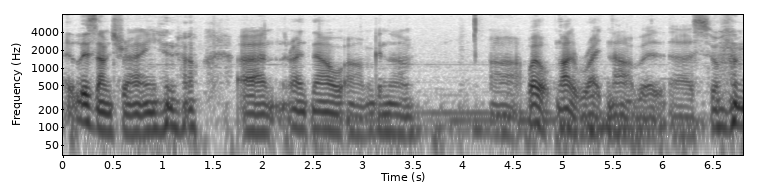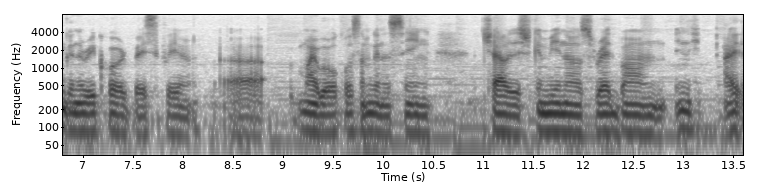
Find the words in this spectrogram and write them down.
at least I'm trying, you know. Uh, right now, I'm gonna, uh, well, not right now, but uh, soon I'm gonna record basically uh, my vocals. I'm gonna sing Childish Gambino's Redbone in, I,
